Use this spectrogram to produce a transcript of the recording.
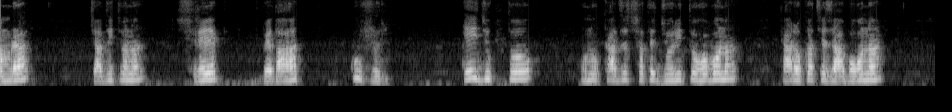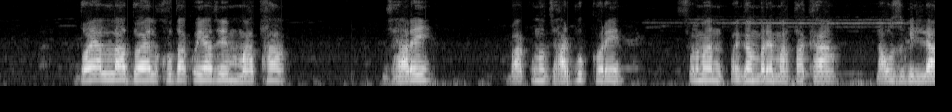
আমরা জাদুটনা শ্রেক বেদাত কুফুরি। এই যুক্ত কোনো কাজের সাথে জড়িত হব না, কারও কাছে যাব না। দয়াল্লা, দয়াল খোদা কয়া যে মাথা ঝাড়ে বা কোনো ঝাড়ফুঁক করে, সলমান পয়গাম্বরে মাথা খা নাউজবিল্লা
